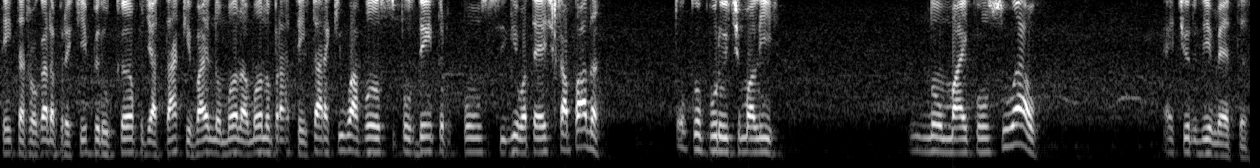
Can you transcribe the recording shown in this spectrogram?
Tenta a jogada por aqui pelo campo de ataque. Vai no mano a mano para tentar aqui o avanço por dentro. Conseguiu até a escapada. Tocou por último ali no Michael Suel. É tiro de meta.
